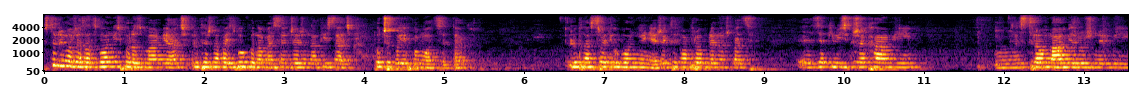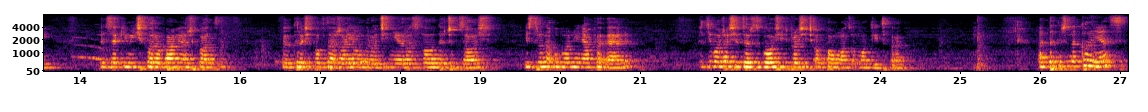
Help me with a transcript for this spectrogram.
z którymi można zadzwonić, porozmawiać, lub też na Facebooku, na Messengerze napisać, potrzebuję pomocy, tak? Lub na stronie uwolnienia, jeżeli ktoś ma problem na przykład z, z jakimiś grzechami, mm, z traumami różnymi, z jakimiś chorobami na przykład, y, które się powtarzają w rodzinie, rozwody czy coś. Jest strona uwolnienia.pl, gdzie można się też zgłosić, prosić o pomoc, o modlitwę. A tak już na koniec,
